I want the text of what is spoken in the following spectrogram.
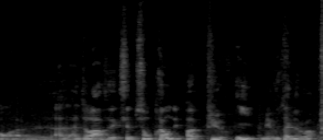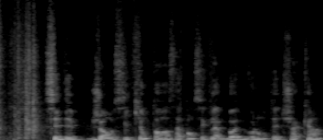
Euh, à, de rares exceptions près, on n'est pas pur I, mais vous allez voir. C'est des gens aussi qui ont tendance à penser que la bonne volonté de chacun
